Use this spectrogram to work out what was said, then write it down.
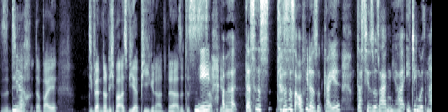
sind hier ja. noch dabei. Die werden noch nicht mal als VIP genannt, ne? Also das ist nee, aber das ist das ist auch wieder so geil, dass die so sagen, ja, Eating with my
